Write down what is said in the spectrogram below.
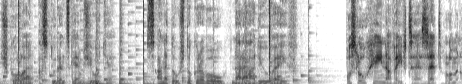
škole a studentském životě. S Anetou Štokrovou na rádiu Wave. Poslouchej na wave.cz lomeno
